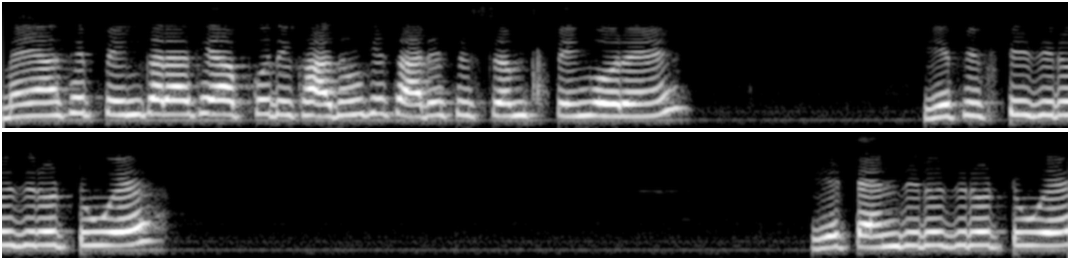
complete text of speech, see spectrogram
मैं यहाँ से पिंग करा के आपको दिखा दूँ कि सारे सिस्टम्स पिंग हो रहे हैं। ये फिफ्टी ज़ीरो ज़ीरो टू है। ये टेन ज़ीरो ज़ीरो टू है।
